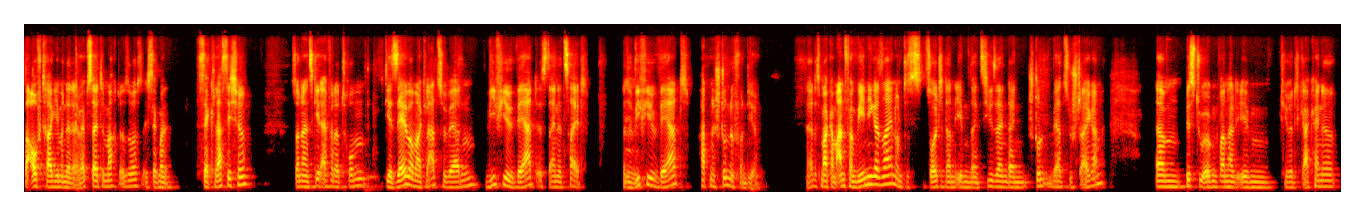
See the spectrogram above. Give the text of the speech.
beauftrage jemanden, der deine Webseite macht oder sowas. Ich sag mal, das ist der klassische, sondern es geht einfach darum, dir selber mal klar zu werden, wie viel wert ist deine Zeit? Also Mhm. wie viel Wert hat eine Stunde von dir? Ja, das mag am Anfang weniger sein und das sollte dann eben dein Ziel sein, deinen Stundenwert zu steigern, ähm, bis du irgendwann halt eben theoretisch gar keine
